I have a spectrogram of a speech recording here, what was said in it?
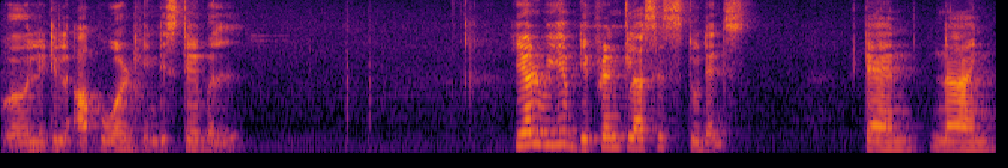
a little upward in this table here we have different classes students 10, 9,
